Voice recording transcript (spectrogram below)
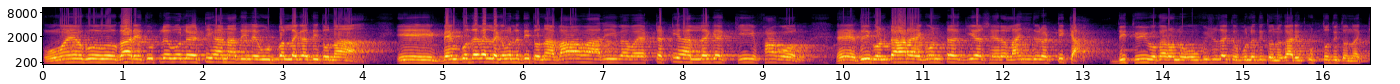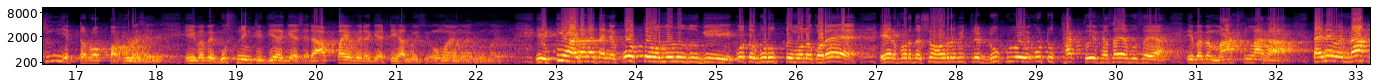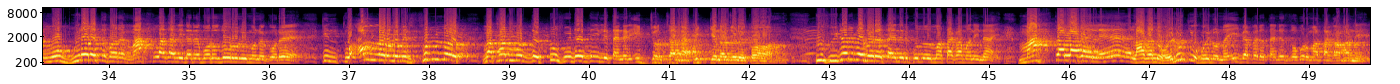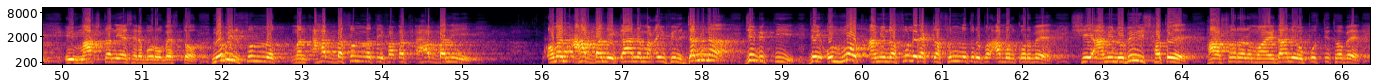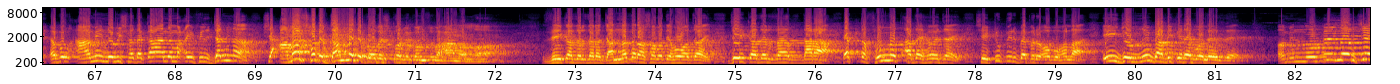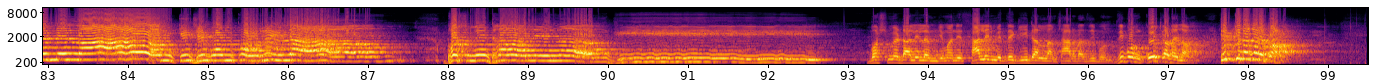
ওমায় গো গাড়ি উঠলে বলে টিহা না দিলে উঠবার লাগা দিত না। এ ব্যাংক যাবার লাগে বলে দিত না। বাবা রে বাবা, একটা টিহার লেগে কি পাগল? হ্যাঁ দুই ঘণ্টা, আড়াই ঘণ্টা গিয়া সেরা লাইন ধরে টিকা। দ্বিতীয় কারণ অফিসে যাইতো বলে দিত না উঠতে দিত না, কি একটা রপ্পা এইভাবে গুসনিংটি গিয়েছে রে আপ্পায় টিহা লইছে। ওমায় ওমায় ঘুমায় এই তাই না কত মনোযোগী, কত গুরুত্ব মনে করে। এরপরে তো শহরের ভিতরে ঢুকলোই উঠু থাকতো ফেসায়া ফুসায়া এভাবে মাস্ক লাগা। তাই না নাক, মুখ ঘুরে লাইতে পারে, মাস্ক লাগানিটারে বড় জরুরি মনে করে। কিন্তু আল্লাহর নবীর সুন্নত মাথার মধ্যে টুপিটা দিলে তাইনের ইজ্জত জায়গা ঠিক কে নজরে কন? টুপিটার ব্যাপারে তাইনের কোনো মাথা কামানি নাই। মাস্কটা লাগাইলে লাগানো হইল কি হইল না, এই ব্যাপারে তাইনের জবর মাথা কামানি। এই মাস্কটা নিয়ে সেরে বড় ব্যস্ত। নবীর সুন্নত, মান আহাব্বা সুন্নতি ফাকাত আহাব্বানি। ওমান আহাব্বানি কান মাইফিল জান্না। যে ব্যক্তি, যে উম্মত আমি রাসূলের একটা সুন্নতের উপর আমল করবে, সে আমি নবীর সাথে হাসরের ময়দানে উপস্থিত হবে এবং আমি নবীর সাথে কান মাইফিল জান্না, সে আমার সাথে জান্নাতে প্রবেশ করবে কোন সুবহানাল্লাহ। যেই কাজের দ্বারা জান্নাতের আশাবাদী হওয়া যায়, যেই কাজের দ্বারা একটা সুন্নত আদায় হয়ে যায়, সেই টুপির ব্যাপারে অবহেলা। এই জন্যই বাবিকেরা বলে যে, আমি নবী না কি জীবন করিলাম, ভস্মে ঢালিলাম ঘি। ভস্মে ডালিলাম কি মানে সালের মধ্যে ঘি ডাললাম সারাটা জীবন। জীবন কই কাটাইলাম? ঠিক কিনা কর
